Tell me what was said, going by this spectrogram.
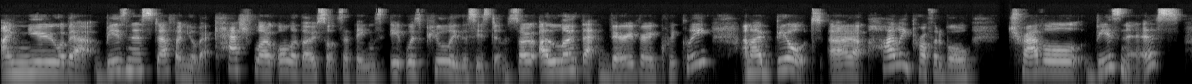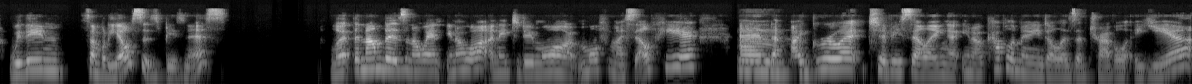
I knew about business stuff, I knew about cash flow, all of those sorts of things. It was purely the system. So I learned that very, very quickly. And I built a highly profitable travel business within somebody else's business learnt the numbers and I went, you know what, I need to do more more for myself here. And Mm. I grew it to be selling, you know, a couple of million dollars of travel a year.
